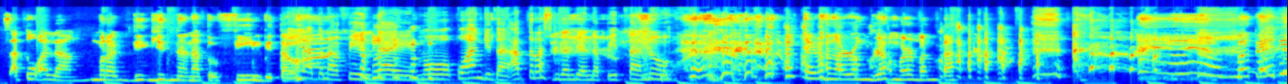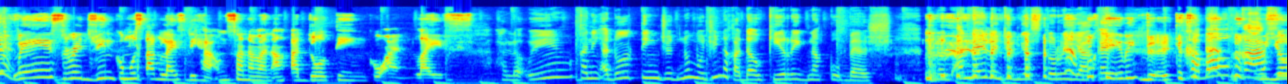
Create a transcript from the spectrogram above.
sa atua lang, murag di gyud na nato feel bitaw. Na to na feel dai mo kuan gyud atras gyud ang dapitan no. kay mga wrong grammar man ta. But anyways, Regine, kumusta ang life diha? Unsa naman ang adulting kuan life? Hala, uy, kaning adulting jud no mo jud nakadaw kirig na ko besh. Tunod anay lang jud nga storya kay Kirig day. kabaw ka mo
